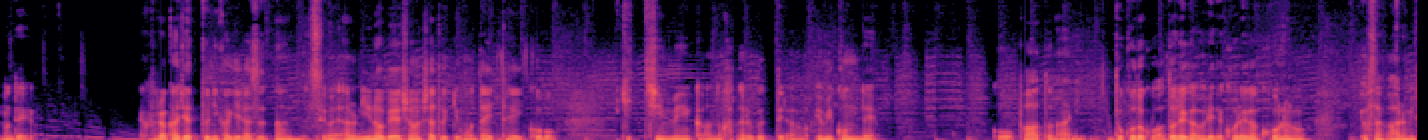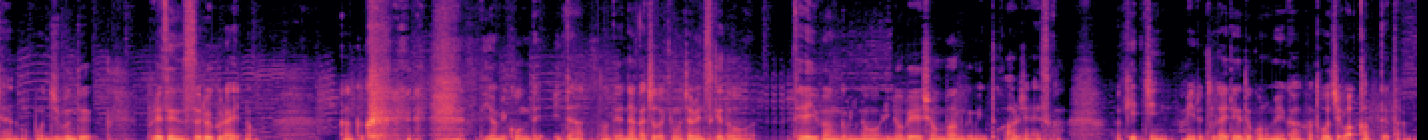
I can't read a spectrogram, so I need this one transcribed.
ので、それはガジェットに限らずなんですよね。あの、リノベーションした時も大体こう、キッチンメーカーのカタログっていうのを読み込んで、こう、パートナーに、どこどこはどれが売れで、これがこの良さがあるみたいなのをもう自分でプレゼンするぐらいの感覚 で読み込んでいたので、なんかちょっと気持ち悪いんですけど、テレビ番組のリノベーション番組とかあるじゃないですか。キッチン見ると大体どこのメーカーか当時分かってたんで、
